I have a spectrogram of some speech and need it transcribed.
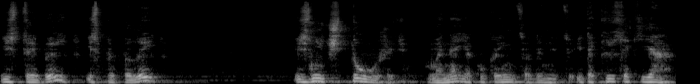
істребить, іспепелить, і знічтожить мене як українця одиницю. І таких, як я,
